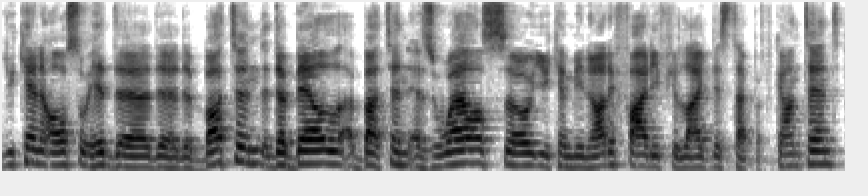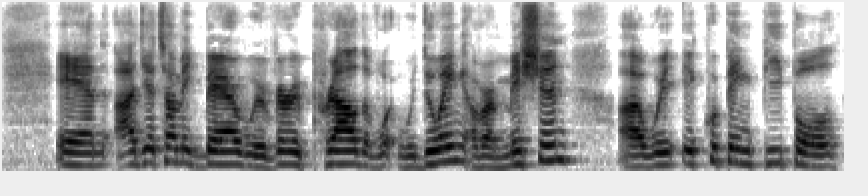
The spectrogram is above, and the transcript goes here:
you can also hit the, the, the, button, the bell button as well, so you can be notified if you like this type of content. And at the Atomic Bear, we're very proud of what we're doing, of our mission. Uh, we're equipping people,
